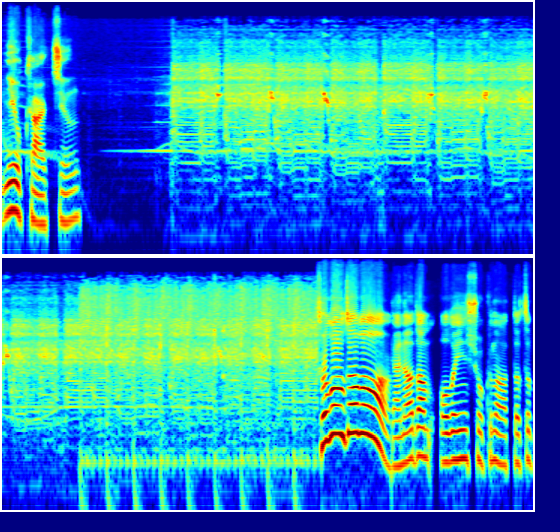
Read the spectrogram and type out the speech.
New Cartoon. Kımıldama. Yani adam olayın şokunu atlatıp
